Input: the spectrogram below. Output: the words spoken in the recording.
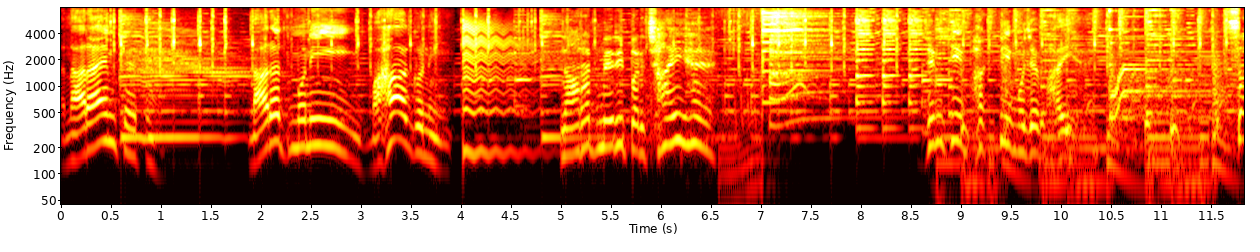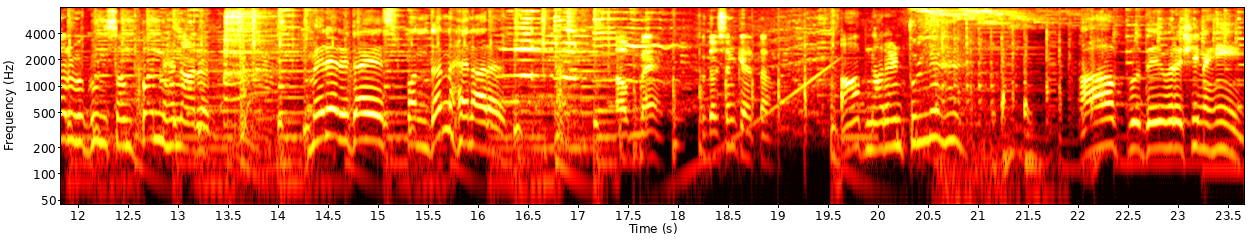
नारायण कहते हैं नारद मुनि महागुनी नारद मेरी परछाई है। जिनकी भक्ति मुझे भाई है। सर्वगुण संपन्न है नारद। मेरे हृदय स्पंदन है नारद। अब मैं सुदर्शन कहता हूँ। आप नारायण तुल्य हैं। आप देवऋषि नहीं।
